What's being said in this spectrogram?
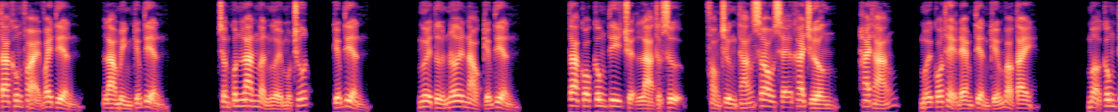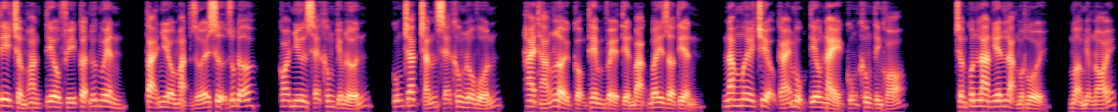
ta không phải vay tiền, là mình kiếm tiền. Trầm quân lan ngẩn người một chút, kiếm tiền? Người từ nơi nào kiếm tiền? Ta có công ty chuyện là thực sự, phòng chừng tháng sau sẽ khai trường, hai tháng mới có thể đem tiền kiếm vào tay. Mở công ty trầm hoan tiêu phí cận ước nguyên, tại nhiều mặt dưới sự giúp đỡ, coi như sẽ không kiếm lớn, cũng chắc chắn sẽ không lô vốn, hai tháng lời cộng thêm về tiền bạc bây giờ tiền, năm mươi triệu cái mục tiêu này cũng không tính khó. Trầm quân lan yên lặng một hồi, mở miệng nói,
